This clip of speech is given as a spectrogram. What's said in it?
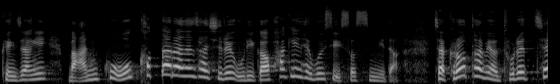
굉장히 많고 컸다라는 사실을 우리가 확인해 볼 수 있었습니다. 자, 그렇다면 도대체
